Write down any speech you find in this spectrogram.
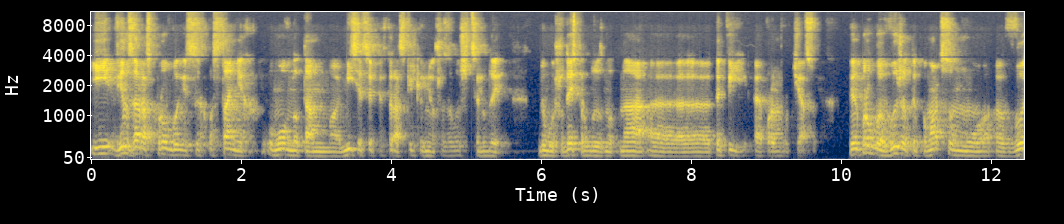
і він зараз пробує з цих останніх умовно там місяця-півтора, скільки в нього ще залишиться людей. Думаю, що десь приблизно на е, такий е, проміжок часу. Він пробує вижити по максимуму в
